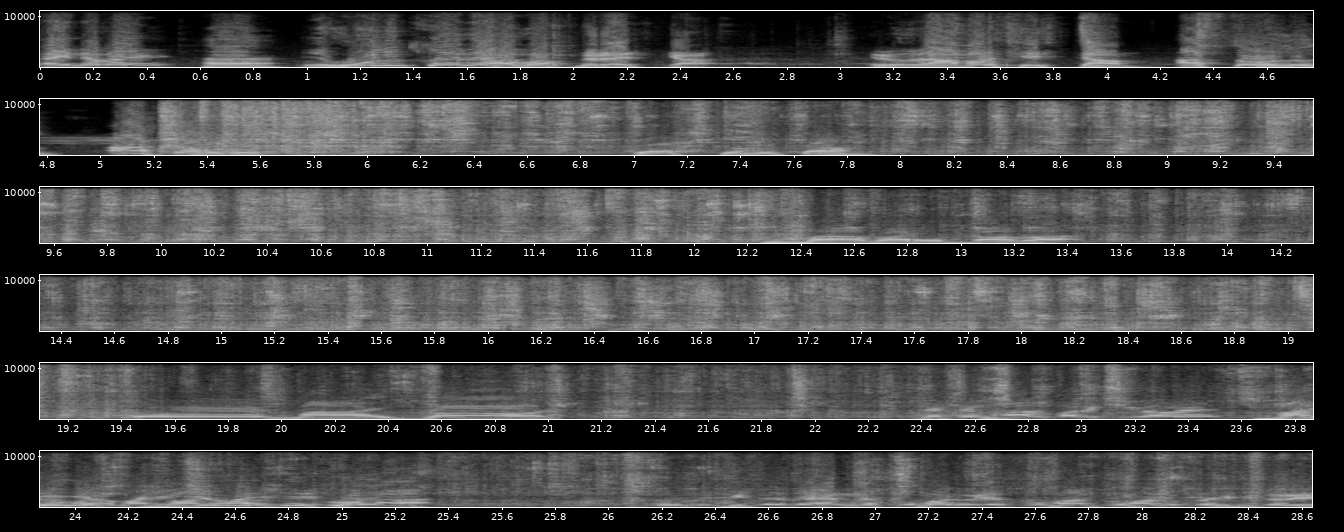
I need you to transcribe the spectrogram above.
তাই না ভাই? হ্যাঁ। এই হলুদ করে দেখাবো আপনার আজকা। এটা রাবার সিস্টেম আস্তে হলুদ। আচ্ছা হলুদ। একদমই কাম বাবা রে বাবা। মাই গড দেখেন ভালো পারে কীভাবে? ভানুমতি ভানুমতির খেলা। ভিতরে দেখেন না তুফান উঠে তুফান তুফান উঠতেছে ভিতরে।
